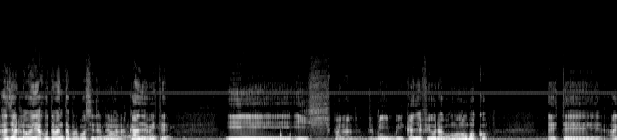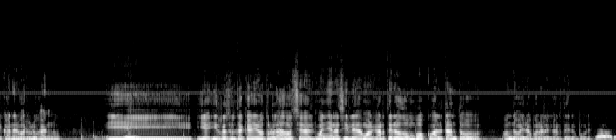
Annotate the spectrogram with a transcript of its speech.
ayer lo veía justamente a propósito del tema de las calles, ¿viste? Y, para mi, calle figura como Don Bosco, este, acá en el barrio Luján, ¿no? Y, y, resulta que hay en otro lado, o sea, mañana si le damos al cartero Don Bosco al tanto, ¿a dónde va a ir a parar el cartero, pobre? Claro,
